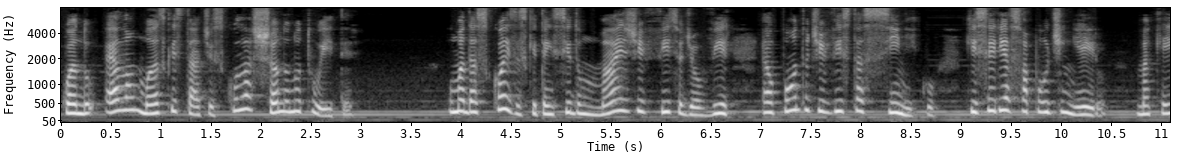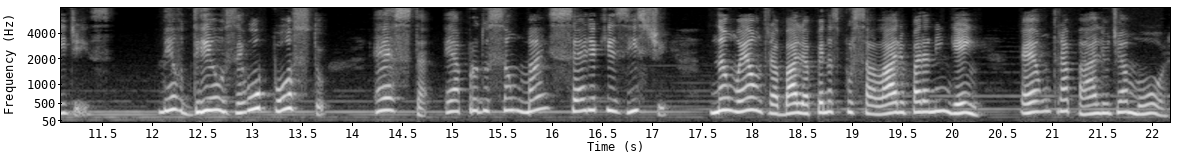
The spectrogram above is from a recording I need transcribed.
quando Elon Musk está te esculachando no Twitter. Uma das coisas que tem sido mais difícil de ouvir é o ponto de vista cínico, que seria só por dinheiro, McKay diz. Meu Deus, é o oposto! Esta é a produção mais séria que existe. Não é um trabalho apenas por salário para ninguém, é um trabalho de amor.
